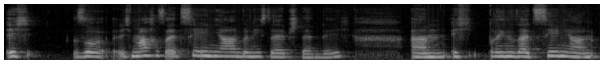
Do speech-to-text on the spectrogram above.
Ich, so, ich mache seit zehn Jahren, bin ich selbstständig ähm, ich bringe seit zehn Jahren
